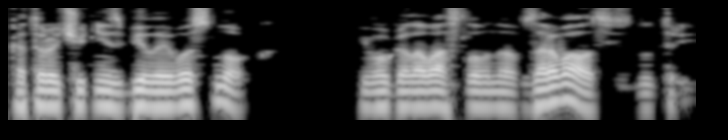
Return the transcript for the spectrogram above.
которая чуть не сбила его с ног. Его голова словно взорвалась изнутри.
